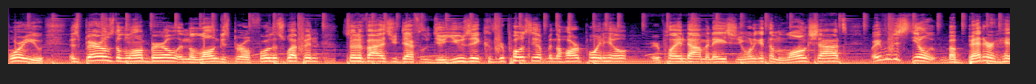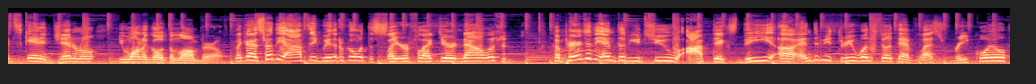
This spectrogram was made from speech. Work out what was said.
for you. This barrel is the long barrel and the longest barrel for this weapon, so I advise you definitely do use it because you're posting up in the hardpoint hill or you're playing domination, you want to get them long shots or even just, you know, a better head scan in general, you want to go with the long barrel. Now guys, for the optic, we ended up going with the slate reflector. Now listen, Compared to the MW2 optics, the uh, MW3 ones feel like they have less recoil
